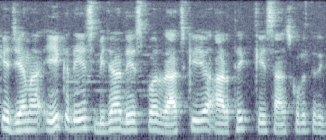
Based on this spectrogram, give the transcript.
કે જેમાં એક દેશ બીજા દેશ પર રાજકીય, આર્થિક કે સાંસ્કૃતિક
